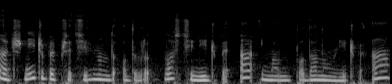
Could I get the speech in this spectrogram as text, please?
Wyznacz liczbę przeciwną do odwrotności liczby a i mamy podaną liczbę a.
